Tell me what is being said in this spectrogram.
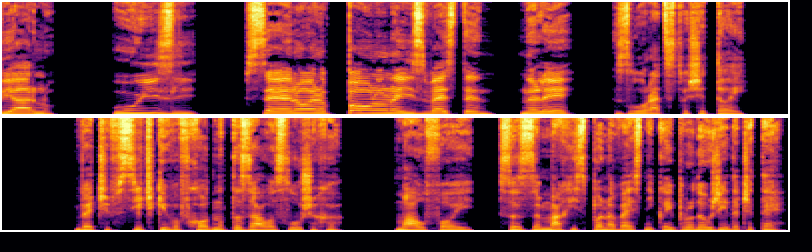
вярно. Уизли, все едно е напълно неизвестен, нали? Злорадстваше той. Вече всички във входната зала слушаха. Малфой с замах изпъна вестника и продължи да чете.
